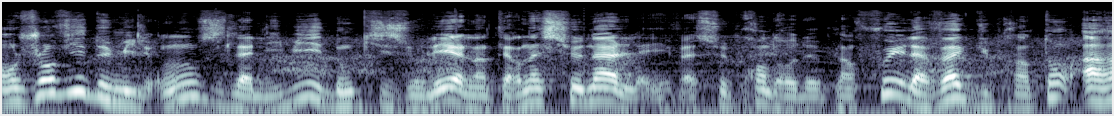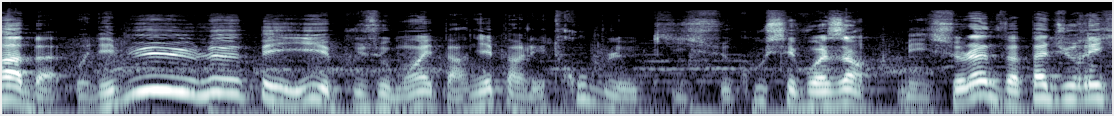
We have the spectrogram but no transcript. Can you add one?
En janvier 2011, la Libye est donc isolée à l'international et va se prendre de plein fouet la vague du printemps arabe. Au début, le pays est plus ou moins épargné par les troubles qui secouent ses voisins, mais cela ne va pas durer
